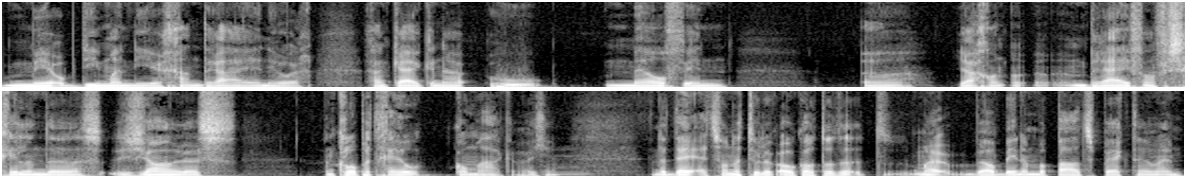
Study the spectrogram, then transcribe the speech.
meer op die manier gaan draaien. En heel erg gaan kijken naar hoe Melvin eh, ja, gewoon een, brei van verschillende genres een kloppend geheel kon maken, weet je. En dat deed Edson natuurlijk ook al tot het, maar wel binnen een bepaald spectrum. En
